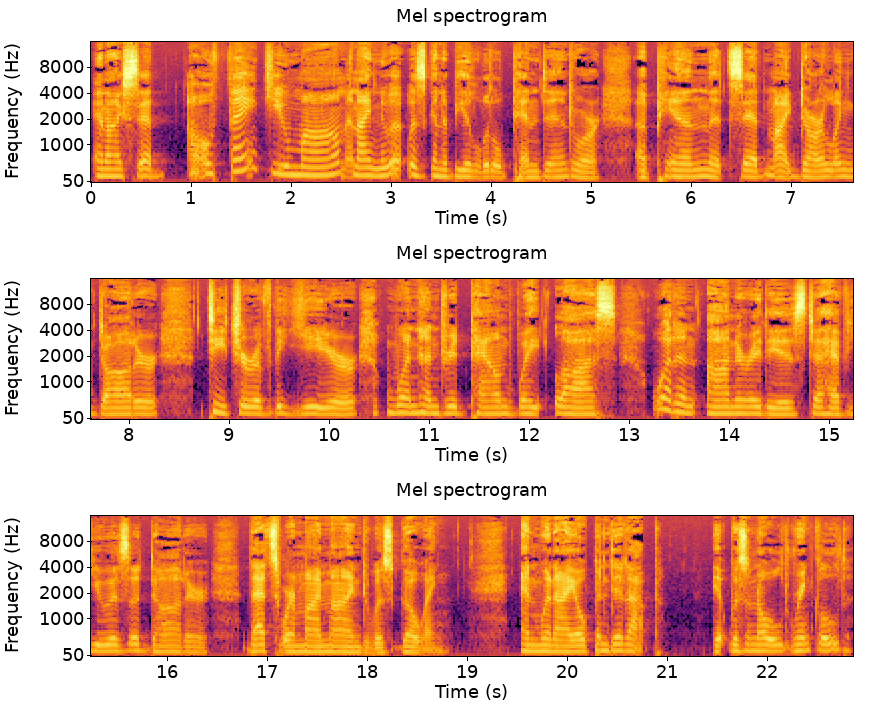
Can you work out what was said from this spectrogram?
And I said, Oh, thank you, Mom. And I knew it was going to be a little pendant or a pin that said, My darling daughter, teacher of the year, 100 pound weight loss. What an honor it is to have you as a daughter. That's where my mind was going. And when I opened it up, it was an old wrinkled,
